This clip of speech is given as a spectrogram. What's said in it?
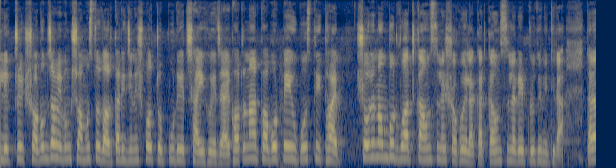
ইলেকট্রিক সরঞ্জাম এবং সমস্ত দরকারি জিনিসপত্র পুড়ে ছাই হয়ে যায়। ঘটনার খবর পেয়ে উপস্থিত হয় ষোলো নম্বর ওয়ার্ড কাউন্সিলর সহ এলাকার কাউন্সিলরের প্রতিনিধিরা। তারা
